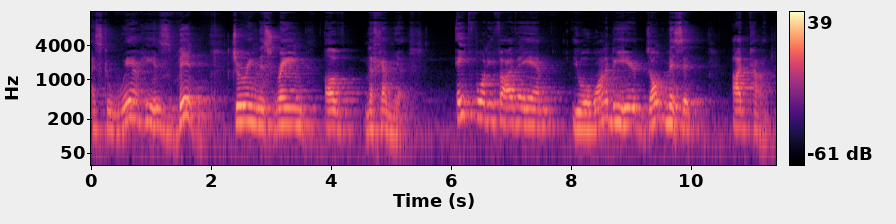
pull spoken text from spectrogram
as to where he has been during this reign of Nehemiah. 8:45 a.m. You will want to be here. Don't miss it. Ad Khan.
